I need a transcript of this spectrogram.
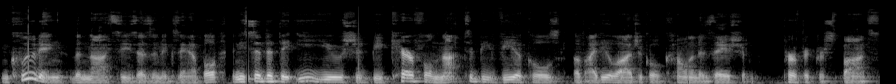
including the Nazis as an example. And he said that the EU should be careful not to be vehicles of ideological colonization. Perfect response.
